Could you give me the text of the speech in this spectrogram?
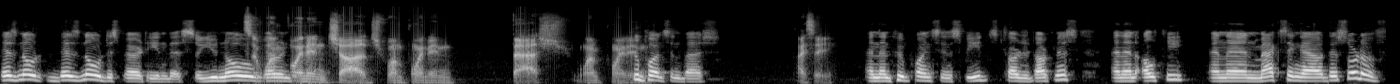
there's no there's no disparity in this so you know So one point in charge, one point in bash, one point two in. points in bash I see. and then two points in speed charge of darkness and then ulti and then maxing out they're sort of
